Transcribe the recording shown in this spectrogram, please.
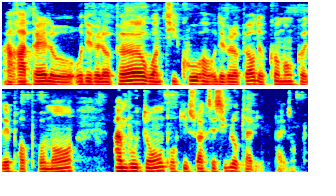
rappel aux, développeurs ou un petit cours aux développeurs de comment coder proprement un bouton pour qu'il soit accessible au clavier, par exemple.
